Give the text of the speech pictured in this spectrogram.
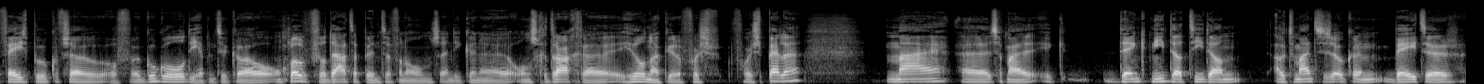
Facebook of zo, of eh, Google, die hebben natuurlijk al ongelooflijk veel datapunten van ons. En die kunnen ons gedrag eh, heel nauwkeurig voors- voorspellen. Maar, zeg maar, ik denk niet dat die dan automatisch dus ook een beter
